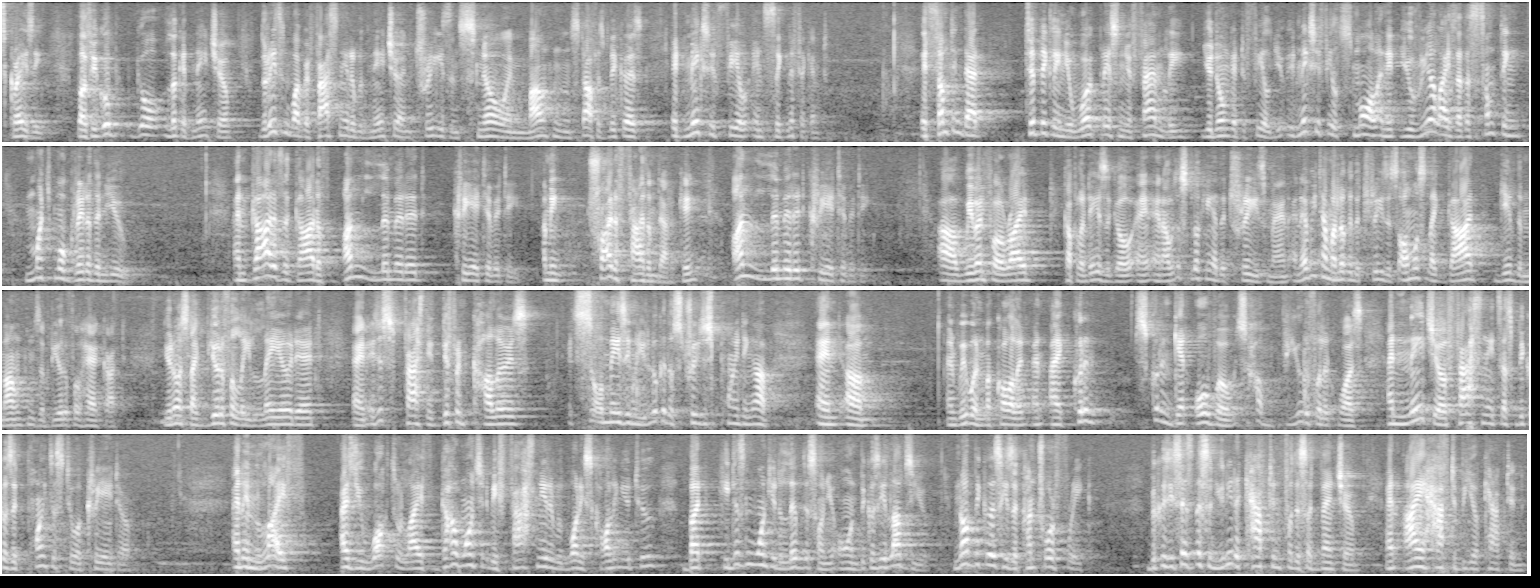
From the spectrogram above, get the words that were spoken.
It's crazy. But if you go, go look at nature, the reason why we're fascinated with nature and trees and snow and mountains and stuff is because it makes you feel insignificant. It's something that typically in your workplace and your family, you don't get to feel. You, it makes you feel small and it, you realize that there's something much more greater than you. And God is a God of unlimited creativity. I mean, try to fathom that, okay? Unlimited creativity. Uh, we went for a ride couple of days ago, and, and I was just looking at the trees, man. And every time I look at the trees, it's almost like God gave the mountains a beautiful haircut. You know, it's like beautifully layered it, and it's just fascinating. Different colors. It's so amazing when you look at those trees just pointing up. And, um, and we were in McCall, and, and I couldn't just couldn't get over just how beautiful it was. And nature fascinates us because it points us to a creator. And in life, as you walk through life, God wants you to be fascinated with what He's calling you to, but He doesn't want you to live this on your own because He loves you. Not because He's a control freak. Because He says, listen, you need a captain for this adventure, and I have to be your captain.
